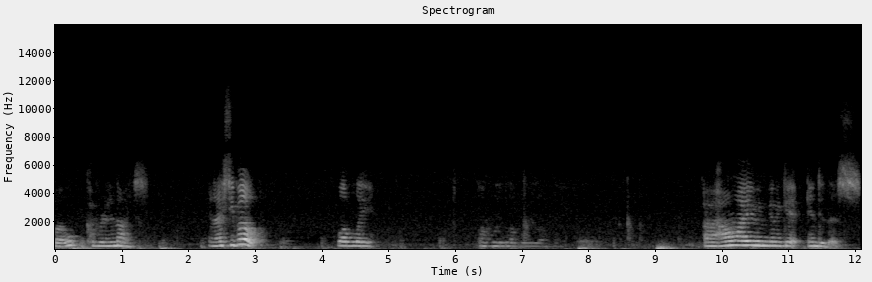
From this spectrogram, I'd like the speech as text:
Boat covered in ice. An icy boat. Lovely. Uh, how am I even gonna get into this?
